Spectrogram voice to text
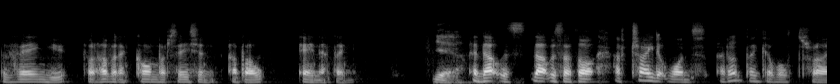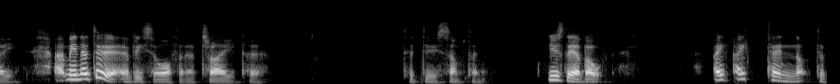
the venue for having a conversation about anything. Yeah. And that was that was the thought. I've tried it once. I don't think I will try. I mean, I do it every so often. I try to to do something. Usually about. I I tend not to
